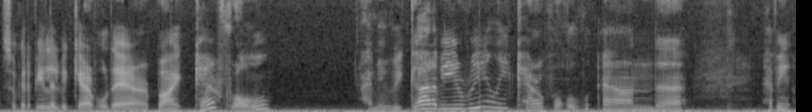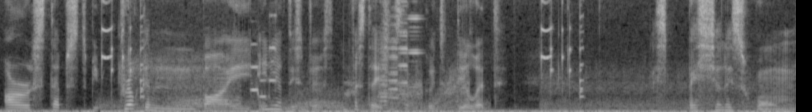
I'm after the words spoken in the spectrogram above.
So gotta be a little bit careful there. By careful, I mean we gotta be really careful and uh, having our steps to be broken by any of these infest infestations that we're going to deal with. Especially Swarm.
